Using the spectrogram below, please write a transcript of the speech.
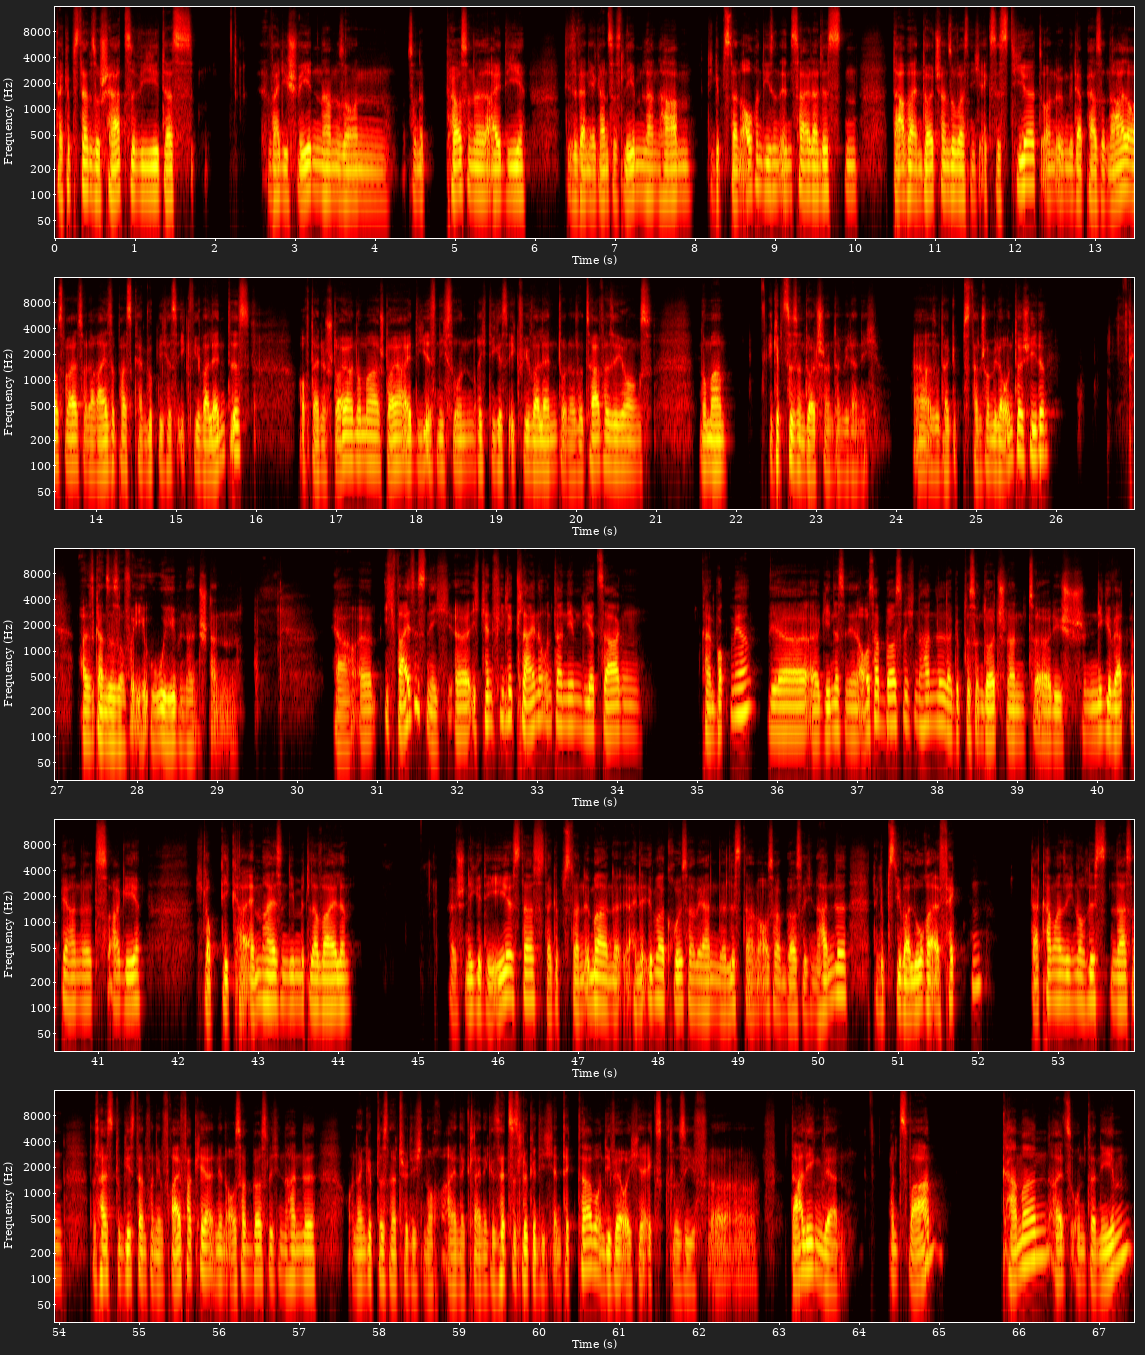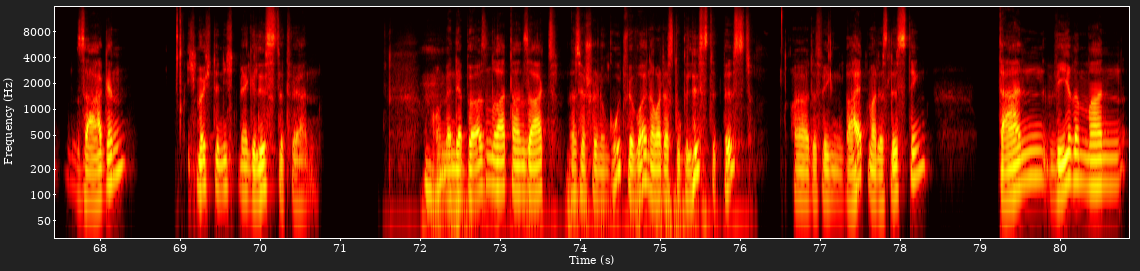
da gibt es dann so Scherze wie, dass, weil die Schweden haben so, ein, so eine Personal ID, die sie dann ihr ganzes Leben lang haben. Die gibt es dann auch in diesen Insiderlisten. Da aber in Deutschland sowas nicht existiert und irgendwie der Personalausweis oder Reisepass kein wirkliches Äquivalent ist, auch deine Steuernummer, Steuer-ID ist nicht so ein richtiges Äquivalent oder Sozialversicherungsnummer, gibt es das in Deutschland dann wieder nicht. Ja, also da gibt es dann schon wieder Unterschiede. Aber das Ganze ist auf EU-Ebene entstanden. Ja, äh, ich weiß es nicht. Äh, ich kenne viele kleine Unternehmen, die jetzt sagen, kein Bock mehr. Wir äh, gehen jetzt in den außerbörslichen Handel. Da gibt es in Deutschland äh, die Schnigge Wertpapierhandels AG. Ich glaube, DKM heißen die mittlerweile. Äh, Schnigge.de ist das. Da gibt es dann immer eine, eine, immer größer werdende Liste am außerbörslichen Handel. Dann gibt es die Valora Effekten. Da kann man sich noch listen lassen. Das heißt, du gehst dann von dem Freiverkehr in den außerbörslichen Handel und dann gibt es natürlich noch eine kleine Gesetzeslücke, die ich entdeckt habe und die wir euch hier exklusiv äh, darlegen werden. Und zwar kann man als Unternehmen sagen, ich möchte nicht mehr gelistet werden. Mhm. Und wenn der Börsenrat dann sagt, das ist ja schön und gut, wir wollen aber, dass du gelistet bist, äh, deswegen behalten wir das Listing, dann wäre man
